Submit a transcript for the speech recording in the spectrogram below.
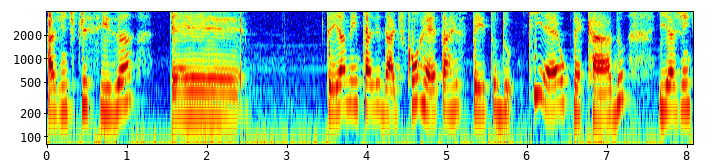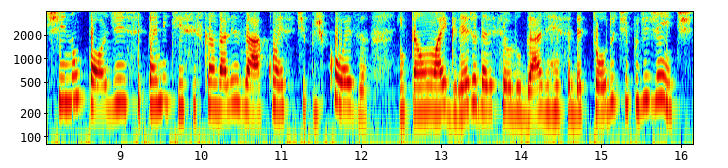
a gente precisa é, ter a mentalidade correta a respeito do que é o pecado e a gente não pode se permitir se escandalizar com esse tipo de coisa. Então a igreja deve ser o lugar de receber todo tipo de gente.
